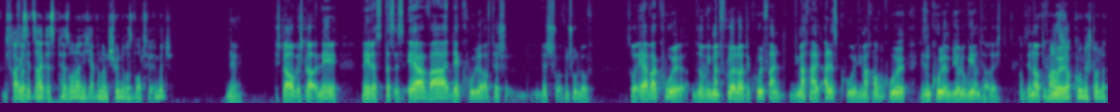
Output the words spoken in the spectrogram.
Die Frage So. ist jetzt halt, ist Persona nicht einfach nur ein schöneres Wort für Image? Nö. Ich glaube, ich glaube, nee. Nee, das, das ist, er war der Coole auf, der, der auf dem Schulhof. So, er war cool. So wie man früher Leute cool fand, die machen halt alles cool. Die machen auch cool, die sind cool im Biologieunterricht. Die sind auch die cool. machen sich auch coole Stulle.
